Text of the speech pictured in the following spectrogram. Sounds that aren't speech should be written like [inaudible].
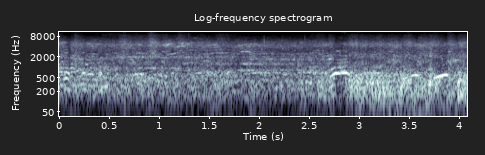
[laughs] Uau!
